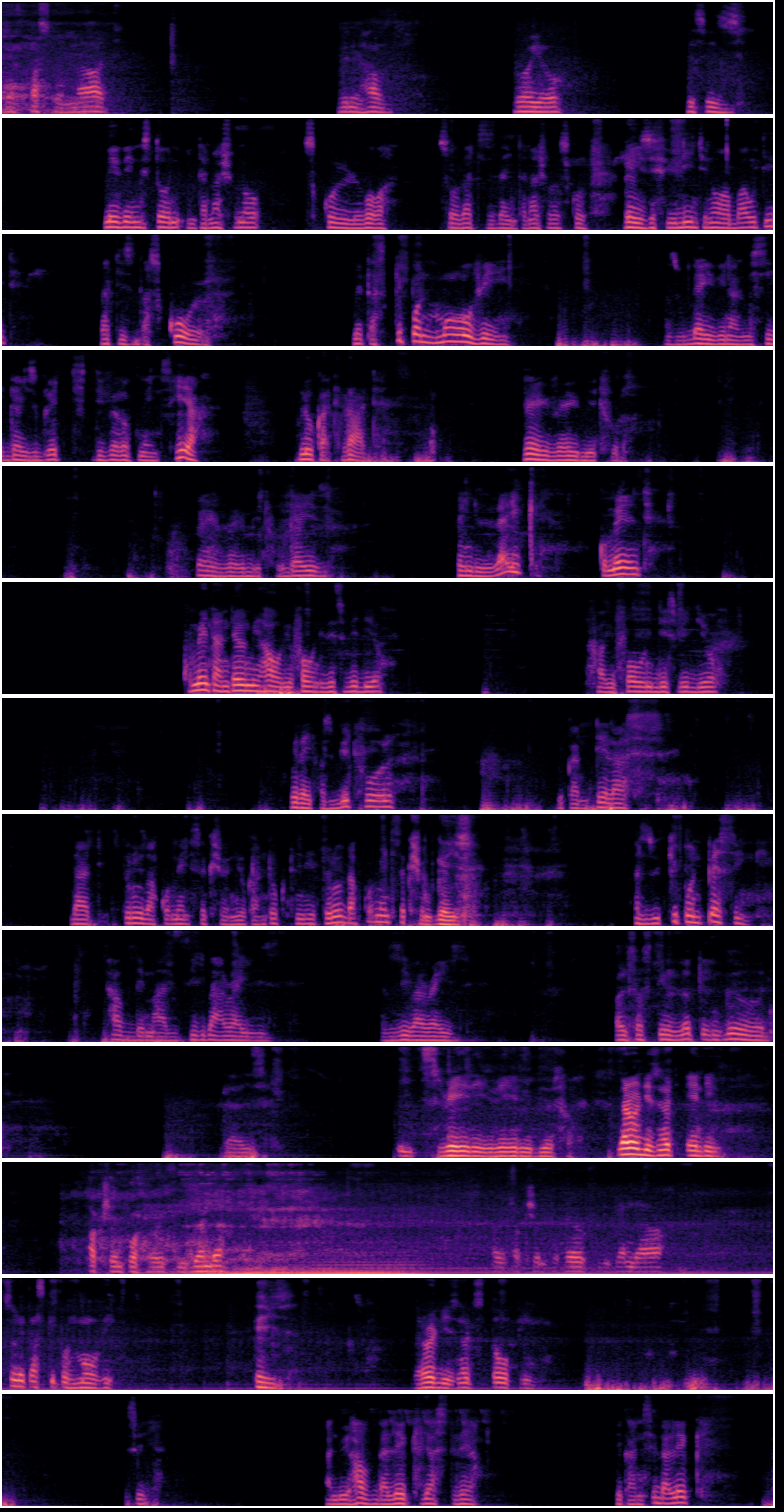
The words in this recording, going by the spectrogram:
Just passed on that. Then you have Royal. This is Livingstone International School Lubowa. So that is the international school. Guys, if you didn't know about it, that is the school. Let us keep on moving. as we dive in and we see guys great developments here look at that very very beautiful very very beautiful guys kindly like comment comment and tell me how you found this video. How you found this video. Whether it was beautiful you can tell us that through the comment section. You can talk to me through the comment section guys. As we keep on pressing have the maziba rise. Maziba rise. Also still looking good guys it's really really beautiful. The road is not ending. Action for health uganda. Action for health uganda. So let us keep on moving. Guys the road is not stopping. See? And we have the lake just there. You can see the lake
